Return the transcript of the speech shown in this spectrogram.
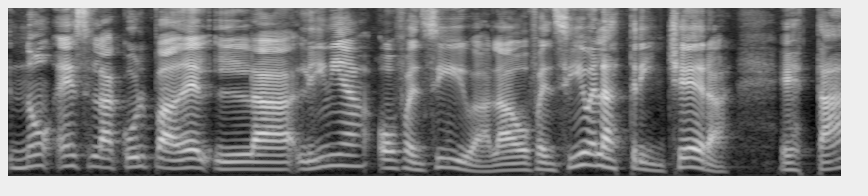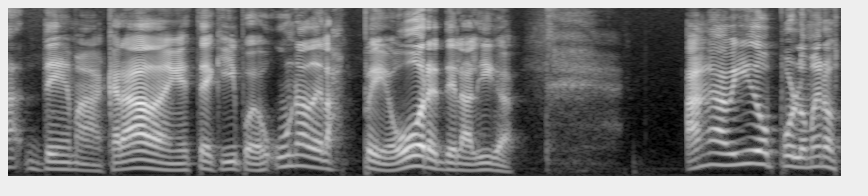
no es la culpa de él. La línea ofensiva, la ofensiva en las trincheras está demacrada en este equipo. Es una de las peores de la liga. Han habido por lo menos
